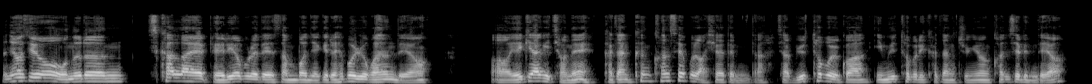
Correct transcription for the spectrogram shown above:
안녕하세요. 오늘은 스칼라의 베리어블에 대해서 한번 얘기를 해보려고 하는데요. 어, 얘기하기 전에 가장 큰 컨셉을 아셔야 됩니다. 자, 뮤터블과 이뮤터블이 가장 중요한 컨셉인데요.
